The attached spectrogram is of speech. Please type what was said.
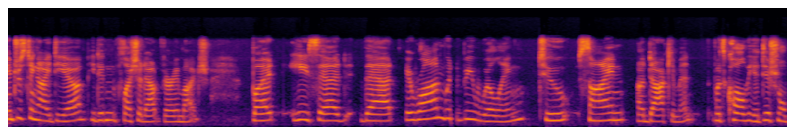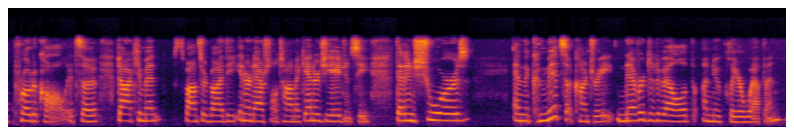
interesting idea. He didn't flesh it out very much, but he said that Iran would be willing to sign a document, what's called the Additional Protocol. It's a document sponsored by the International Atomic Energy Agency that ensures and then commits a country never to develop a nuclear weapon.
